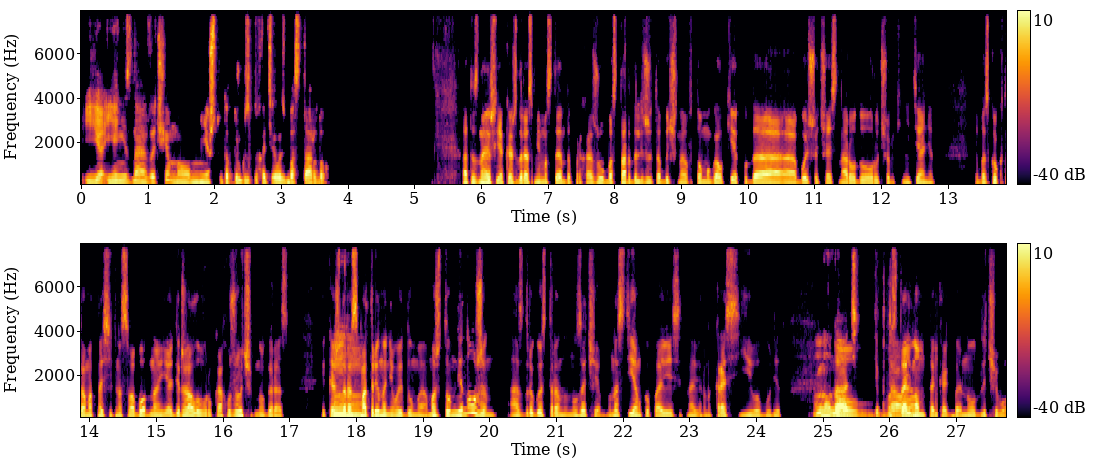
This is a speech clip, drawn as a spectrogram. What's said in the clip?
я, я не знаю зачем, но мне что-то вдруг захотелось бастарду. А ты знаешь, я каждый раз мимо стенда прохожу, бастарда лежит обычно в том уголке, куда а, большая часть народу ручонки не тянет. И поскольку там относительно свободно, я держал его в руках уже очень много раз. И каждый mm-hmm. раз смотрю на него и думаю, а может он мне нужен? А с другой стороны, ну зачем? Ну на стенку повесить, наверное, красиво будет. Ну Но да. Типа в остальном-то как бы, ну для чего?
